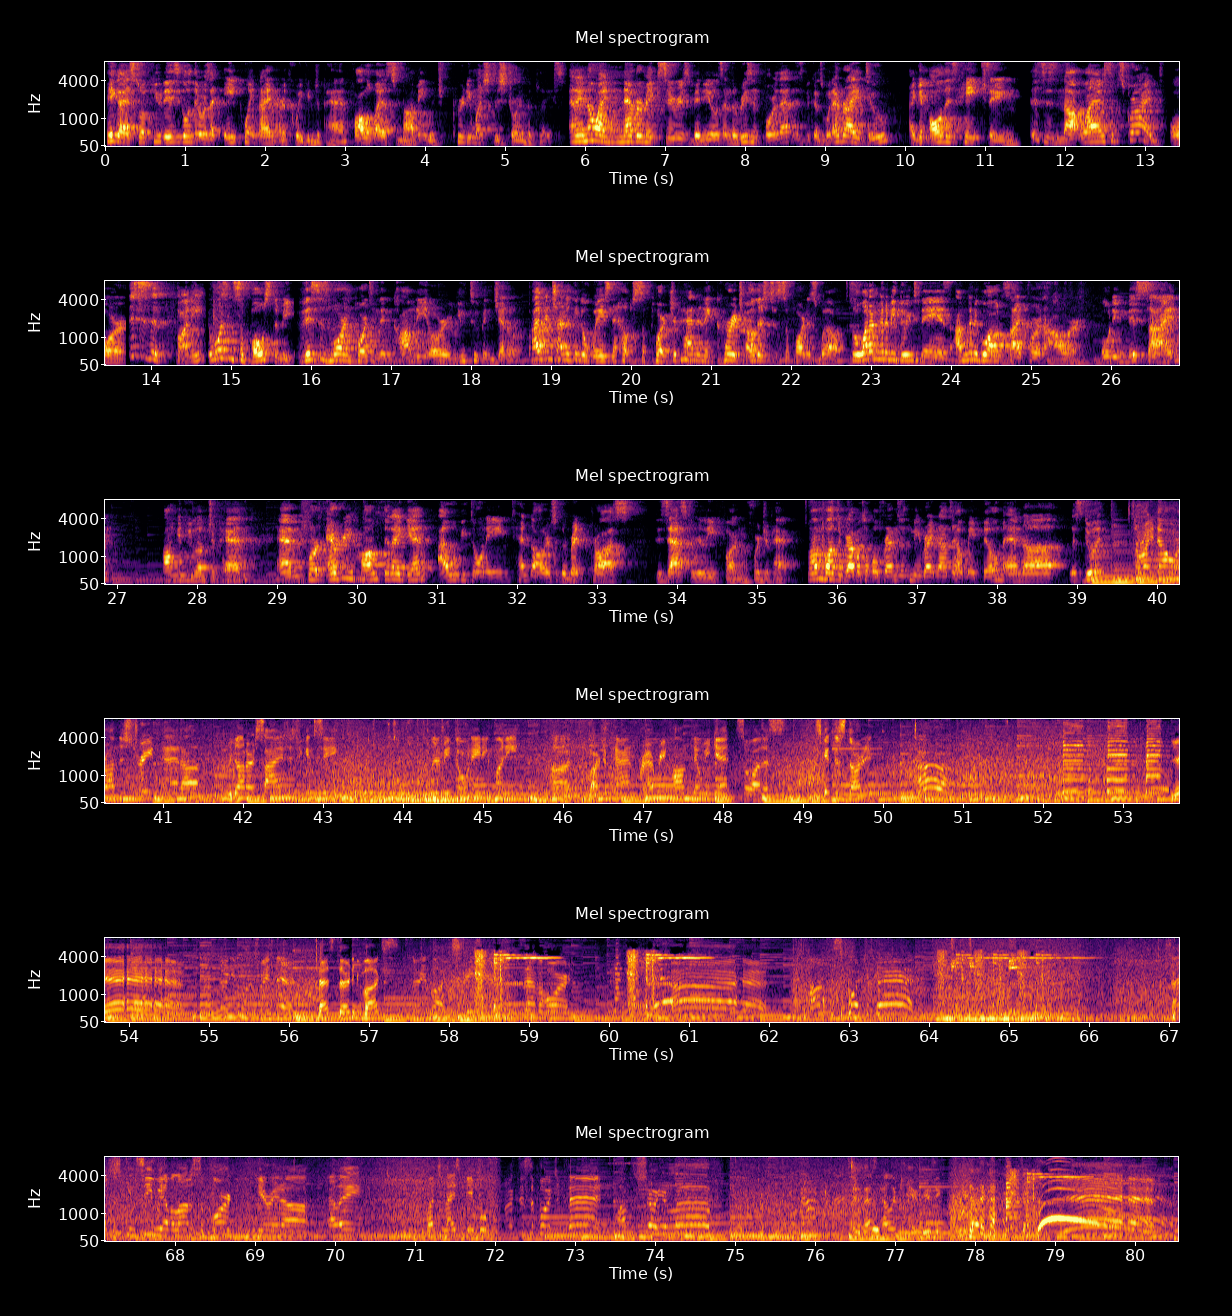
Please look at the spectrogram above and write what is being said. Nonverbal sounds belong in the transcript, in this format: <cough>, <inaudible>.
Hey guys, so a few days ago there was an 8.9 earthquake in Japan, followed by a tsunami which pretty much destroyed the place. And I know I never make serious videos, and the reason for that is because whenever I do, I get all this hate saying, this is not why I subscribed, or this isn't funny, it wasn't supposed to be. This is more important than comedy or YouTube in general. I've been trying to think of ways to help support Japan and encourage others to support as well. So what I'm gonna be doing today is, I'm gonna go outside for an hour, holding this sign, Honk if you love Japan, and for every honk that I get, I will be donating $10 to the Red Cross Disaster Relief Fund for Japan. So I'm about to grab a couple friends with me right now to help me film, and uh, let's do it. So right now we're on the street, and uh, we got our signs, as you can see. We're gonna be donating money uh, to Japan for every honk that we get. So uh, let's let's get this started. Ah. Yeah! That's 30 bucks right there. That's 30 bucks? 30 bucks. See, we have a lot of support here in uh, LA. A bunch of nice people. Honk to support Japan! Honk to show your love! Dude, <laughs> that's hella cute using. <laughs> Yeah!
